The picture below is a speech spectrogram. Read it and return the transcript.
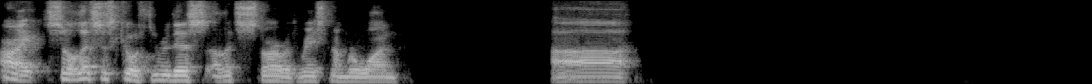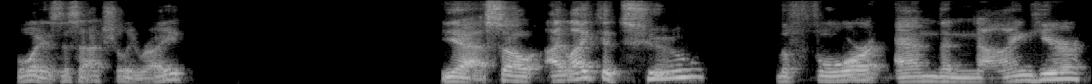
All right, so let's just go through this. Uh, let's start with race number one. Uh, boy, is this actually right? Yeah, so I like the two, the four, and the nine here.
